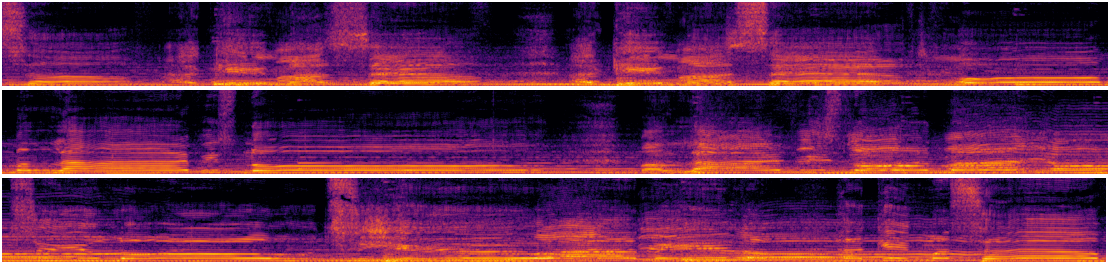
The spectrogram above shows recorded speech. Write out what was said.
Myself, I give myself, I give myself. Oh, my life is not, my life is not my own. To you, Lord, to you I belong. I give myself,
